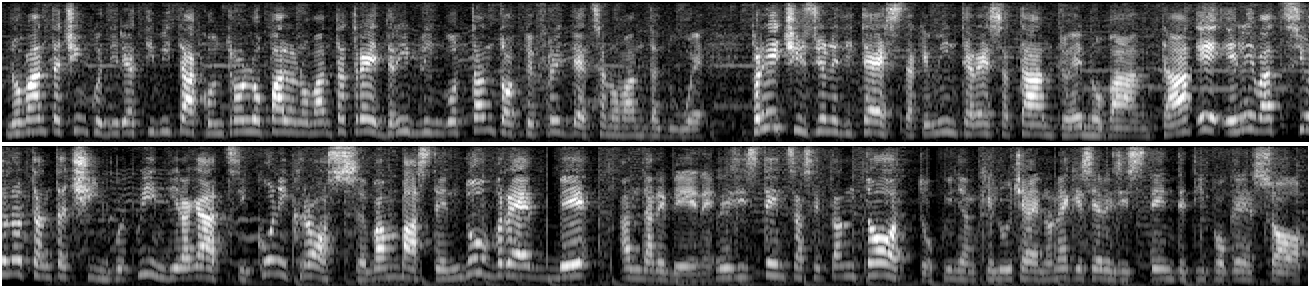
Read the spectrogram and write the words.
95 di reattività controllo palla 93 dribbling 88 e freddezza 92 precisione di testa che mi interessa tanto è 90 e elevazione 85 quindi ragazzi con i cross Van Basten dovrebbe andare bene. Resistenza 78 quindi anche lui cioè non è che sia resistente tipo che ne so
